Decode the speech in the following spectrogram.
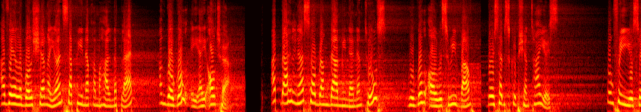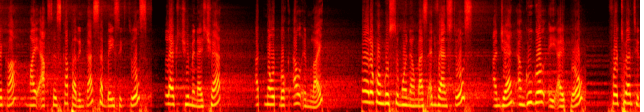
Available siya ngayon sa pinakamahal na plan, ang Google AI Ultra. At dahil nga sobrang dami na ng tools, Google always revamp their subscription tiers. Kung free user ka, may access ka pa rin ka sa basic tools like Gemini Chat at Notebook LM Lite. Pero kung gusto mo ng mas advanced tools, andyan ang Google AI Pro for $20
